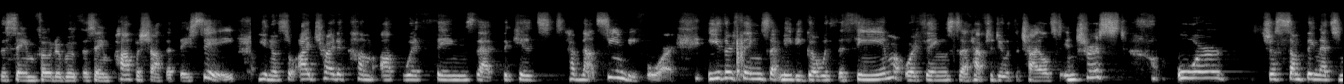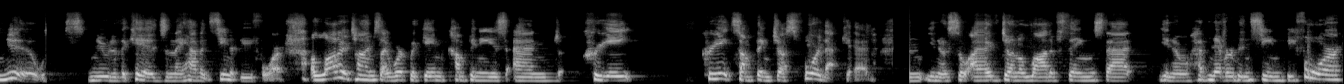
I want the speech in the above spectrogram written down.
the same photo booth, the same Pop-A-Shot that they see. You know, so I try to come up with things that the kids have not seen before, either things that maybe go with the theme or things that have to do with the child's interest or just something that's new, it's new to the kids and they haven't seen it before. A lot of times I work with game companies and create create something just for that kid. You know, so I've done a lot of things that you know have never been seen before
